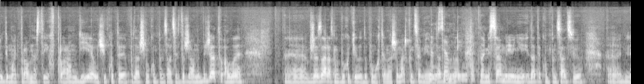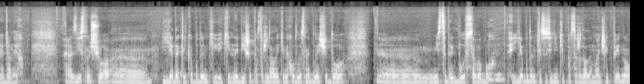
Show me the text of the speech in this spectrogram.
люди мають право внести їх в програму дія, очікувати подальшому компенсації з державного бюджету, але вже зараз ми би хотіли допомогти нашим мешканцям і На дати- місцевому да, рівні, так. на місцевому рівні і дати компенсацію для, для них. Е, Звісно, що е, є декілька будинків, які найбільше постраждали, які знаходились найближче до е, місця, де відбувся вибух. Є будинки сусідні, які постраждали менше. Відповідно,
